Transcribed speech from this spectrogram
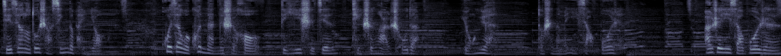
结交了多少新的朋友，会在我困难的时候第一时间挺身而出的，永远。都是那么一小波人，而这一小波人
